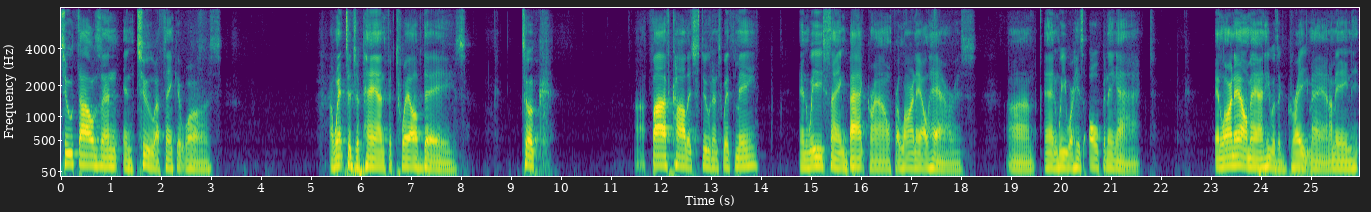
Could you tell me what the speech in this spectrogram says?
Two thousand and two, I think it was. I went to Japan for 12 days, took uh, five college students with me, and we sang background for Larnelle Harris. Um, and we were his opening act. And Larnelle, man, he was a great man. I mean,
